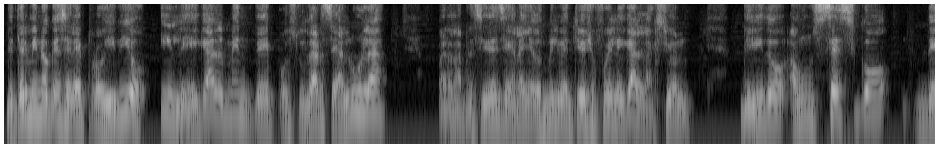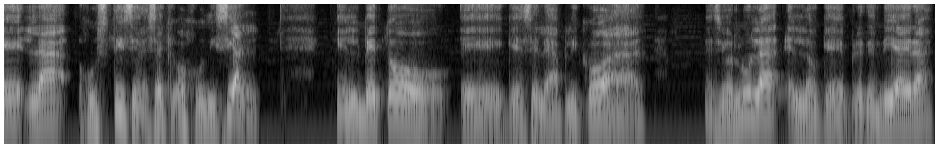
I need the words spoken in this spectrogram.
determinó que se le prohibió ilegalmente postularse a Lula para la presidencia en el año 2028. Fue ilegal la acción debido a un sesgo de la justicia, el sesgo judicial. El veto eh, que se le aplicó a el señor Lula lo que pretendía era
